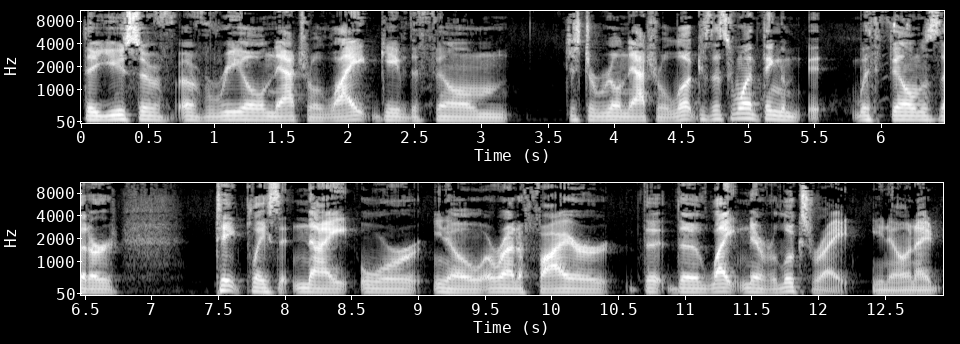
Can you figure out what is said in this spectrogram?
The use of, of real natural light gave the film just a real natural look because that's one thing with films that are take place at night or you know around a fire the the light never looks right you know and i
